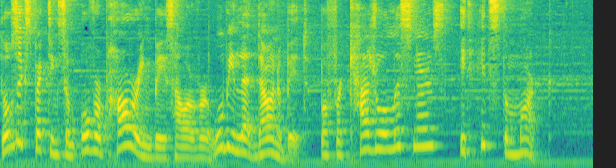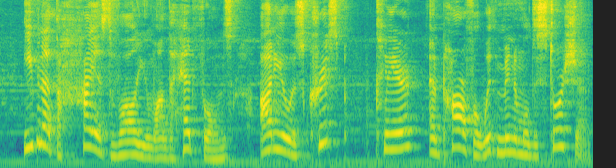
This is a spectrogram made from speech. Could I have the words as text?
Those expecting some overpowering bass, however, will be let down a bit, but for casual listeners, it hits the mark. Even at the highest volume on the headphones, audio is crisp clear, and powerful with minimal distortion.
